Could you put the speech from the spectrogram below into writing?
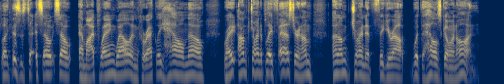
like this is ter- so. So, am I playing well and correctly? Hell no, right? I'm trying to play faster, and I'm and I'm trying to figure out what the hell's going on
